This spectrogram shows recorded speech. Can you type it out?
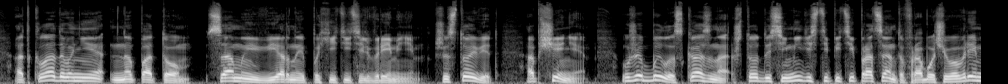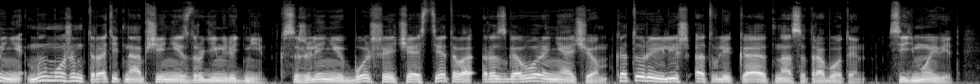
– откладывание на потом, самый верный похититель времени. Шестой вид – общение. Уже было сказано, что до 75% рабочего времени мы можем тратить на общение с другими людьми. К сожалению, большая часть этого – разговоры ни о чем, которые лишь отвлекают нас от работы. Седьмой вид –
